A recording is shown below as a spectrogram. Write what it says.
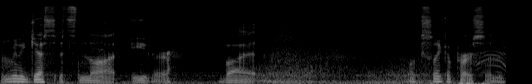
I'm gonna guess it's not either, but looks like a person.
